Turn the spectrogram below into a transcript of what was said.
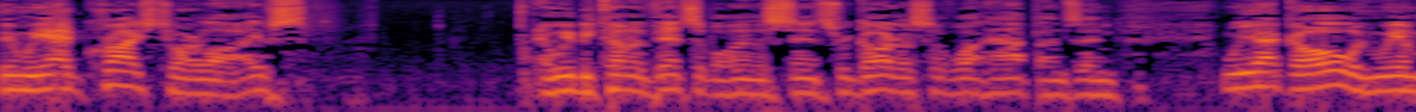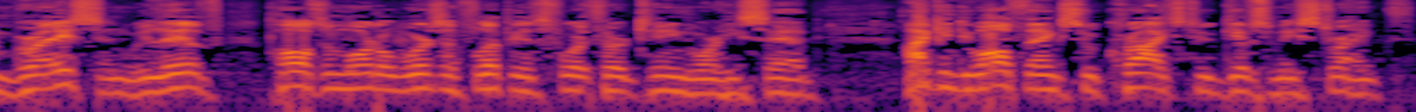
Then we add Christ to our lives, and we become invincible in a sense, regardless of what happens. And we echo and we embrace and we live Paul's immortal words in Philippians 4:13, where he said, "I can do all things through Christ who gives me strength."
